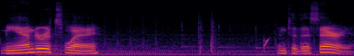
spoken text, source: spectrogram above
Meander its way into this area.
